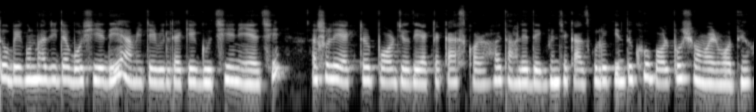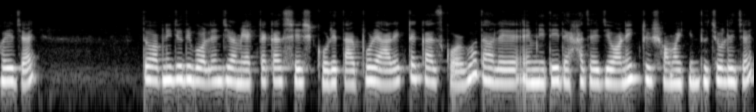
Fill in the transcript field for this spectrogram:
তো বেগুন ভাজিটা বসিয়ে দিয়ে আমি টেবিলটাকে গুছিয়ে নিয়েছি। আসলে একটার পর যদি একটা কাজ করা হয়, তাহলে দেখবেন যে কাজগুলো কিন্তু খুব অল্প সময়ের মধ্যে হয়ে যায়। তো আপনি যদি বলেন যে আমি একটা কাজ শেষ করে তারপরে আরেকটা কাজ করব, তাহলে এমনিতেই দেখা যায় যে অনেকটা সময় কিন্তু চলে যায়।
